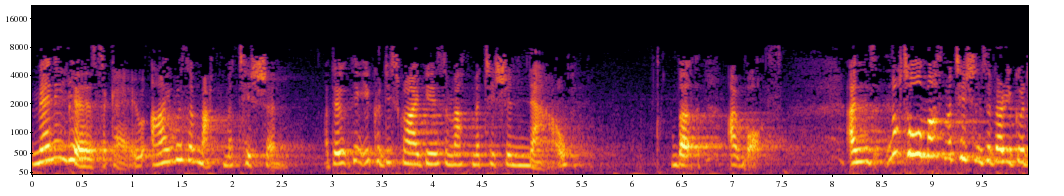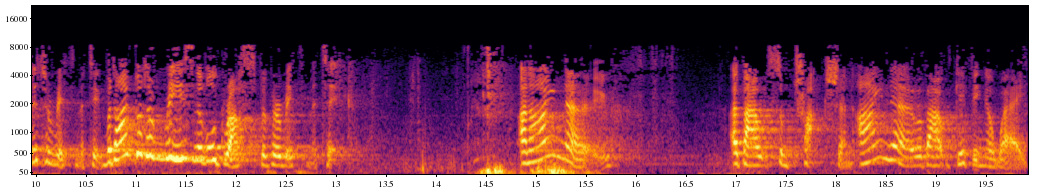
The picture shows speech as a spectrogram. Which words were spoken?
many years ago, I was a mathematician. I don't think you could describe me as a mathematician now, but I was. And not all mathematicians are very good at arithmetic, but I've got a reasonable grasp of arithmetic. And I know about subtraction. I know about giving away.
